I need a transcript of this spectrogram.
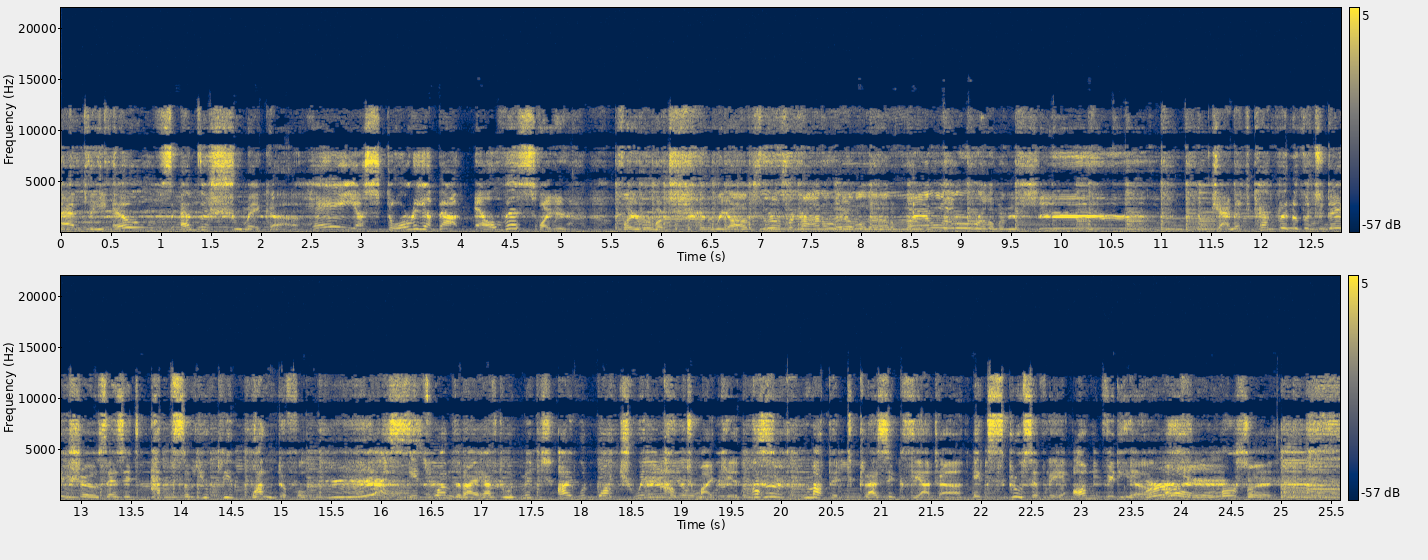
And the elves and the shoemaker. Hey, a story about Elvis? Thank you. Thank you very much. We got just a kind of level that a fan a little rhythm in your shoe. Janet Kaplan of the Today Show says it's absolutely wonderful. Hmm. One that I have to admit I would watch without my kids. Muppet Classic Theater, exclusively on video. Mercy. Mercy.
